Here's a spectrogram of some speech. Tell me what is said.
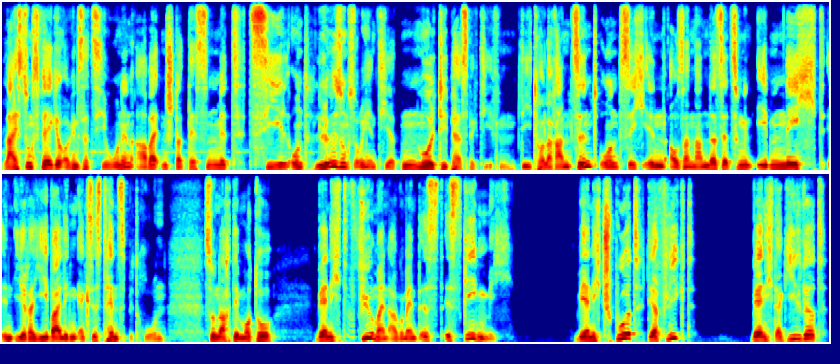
Leistungsfähige Organisationen arbeiten stattdessen mit ziel- und lösungsorientierten Multiperspektiven, die tolerant sind und sich in Auseinandersetzungen eben nicht in ihrer jeweiligen Existenz bedrohen. So nach dem Motto, wer nicht für mein Argument ist, ist gegen mich. Wer nicht spurt, der fliegt, Wer nicht agil wird,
